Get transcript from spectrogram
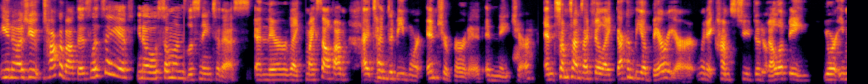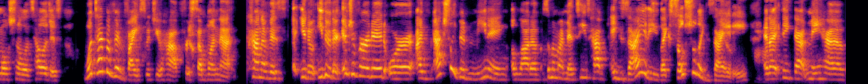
You know, as you talk about this, let's say if, you know, someone's listening to this and they're like myself, I'm I tend to be more introverted in nature. And sometimes I feel like that can be a barrier when it comes to developing your emotional intelligence. What type of advice would you have for someone that kind of is, you know, either they're introverted or I've actually been meeting a lot of some of my mentees have anxiety, like social anxiety. Uh-huh. And I think that may have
